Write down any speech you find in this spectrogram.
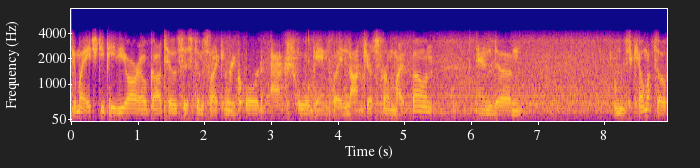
get my HD PVR Elgato system so I can record actual gameplay, not just from my phone. And um, I'm gonna kill myself.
